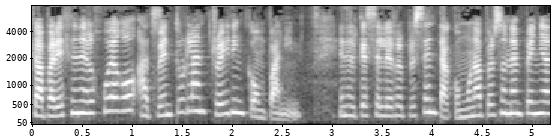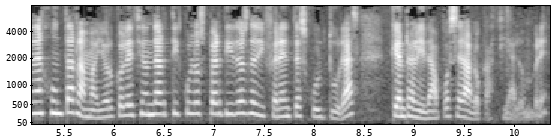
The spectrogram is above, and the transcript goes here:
que aparece en el juego Adventureland Trading Company, en el que se le representa como una persona empeñada en juntar la mayor colección de artículos perdidos de diferentes culturas, que en realidad pues era lo que hacía el hombre.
